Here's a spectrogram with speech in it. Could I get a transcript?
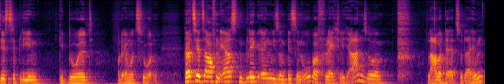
Disziplin, Geduld und Emotionen. Hört sich jetzt auf den ersten Blick irgendwie so ein bisschen oberflächlich an, so pff, labert der jetzt so dahin.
